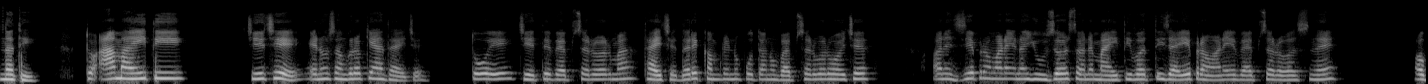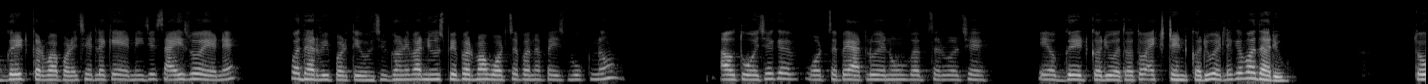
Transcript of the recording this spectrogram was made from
નથી. તો આ માહિતી જે છે એનો સંગ્રહ ક્યાં થાય છે? તો એ જે તે વેબ સર્વરમાં થાય છે. દરેક કંપનીનું પોતાનું વેબ સર્વર હોય છે. અને જે પ્રમાણે એના યુઝર્સ અને માહિતી વધતી જાય એ પ્રમાણે એ વેબ સર્વર્સને અપગ્રેડ કરવા પડે છે. એટલે કે એની જે સાઇઝ હોય એને વધારવી પડતી હોય છે. ઘણીવાર ન્યૂઝપેપરમાં વોટ્સએપ અને ફેસબુકનો આવતું હોય છે કે વોટ્સએપે આટલું એનું વેબ સર્વર છે એ અપગ્રેડ કર્યું અથવા તો એક્સટેન્ડ કર્યું એટલે કે વધાર્યું. તો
